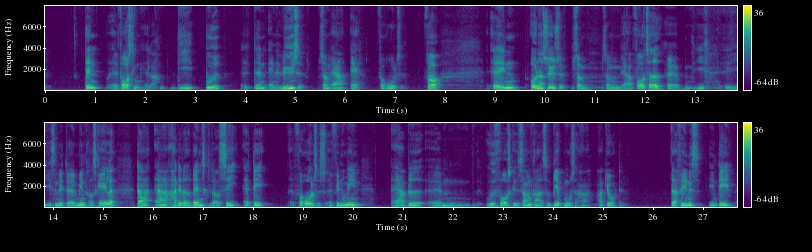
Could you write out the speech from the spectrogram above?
den øh, forskning, eller de bud, eller den analyse, som er af forrådelse. For øh, en undersøgelse, som, som jeg har foretaget øh, i, i sådan et øh, mindre skala, der er, har det været vanskeligt at se, at det forrådelsesfænomen er blevet øh, udforsket i samme grad, som Birkmose har, har gjort det. Der findes en del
